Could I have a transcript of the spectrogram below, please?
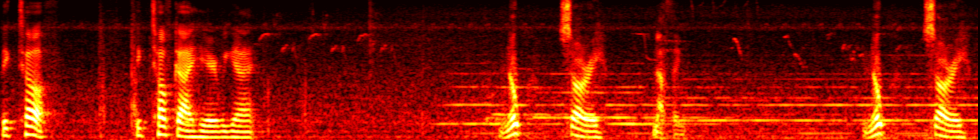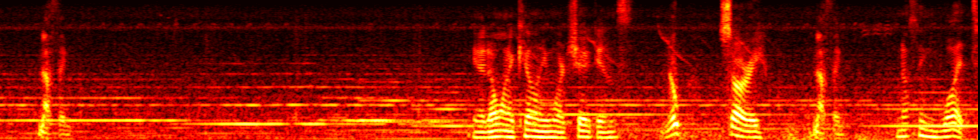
Big tough. Big tough guy here we got. Nope. Sorry. Nothing. Nope. Sorry. Nothing. Yeah, I don't want to kill any more chickens. Nope. Sorry. Nothing. Nothing what?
